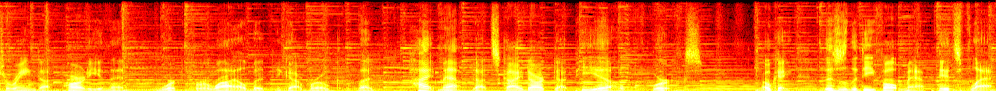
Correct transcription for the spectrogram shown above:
Terrain.party, and that worked for a while, but it got broke. But heightmap.skydark.pl works. Okay, this is the default map. It's flat.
